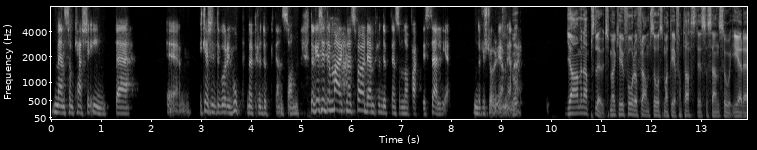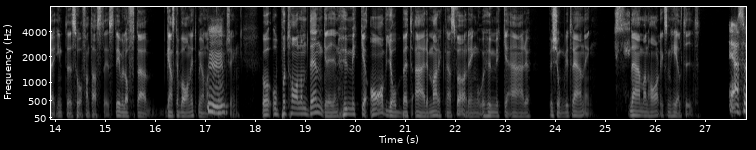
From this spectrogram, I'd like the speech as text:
men som kanske inte eh, det kanske inte går ihop med produkten som... De kanske inte marknadsför den produkten som de faktiskt säljer. Om du förstår hur jag menar. Ja, men absolut. Man kan ju få det att framstå som att det är fantastiskt och sen så är det inte så fantastiskt. Det är väl ofta ganska vanligt med online mm. coaching. Och, och, på tal om den grejen, hur mycket av jobbet är marknadsföring och hur mycket är personlig träning? När man har liksom heltid. Alltså,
